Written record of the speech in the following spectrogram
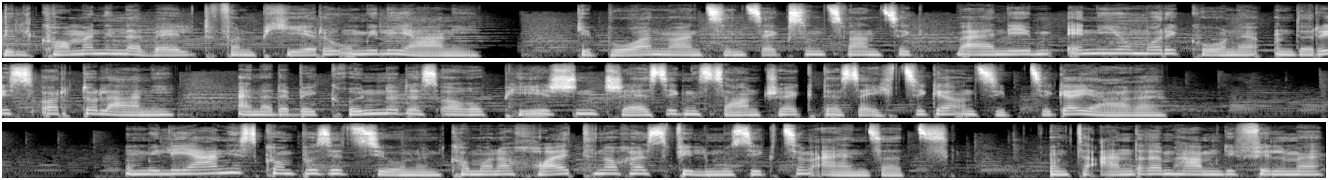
Willkommen in der Welt von Piero Umiliani. Geboren 1926 war er neben Ennio Morricone und Riz Ortolani einer der Begründer des europäischen jazzigen Soundtrack der 60er und 70er Jahre. Umilianis Kompositionen kommen auch heute noch als Filmmusik zum Einsatz. Unter anderem haben die Filme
